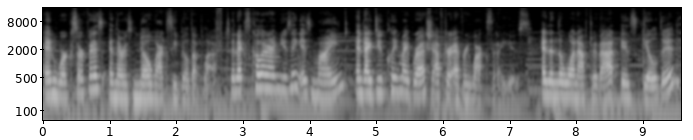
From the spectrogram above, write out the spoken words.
and work surface, and there is no waxy buildup left. The next color I'm using is Mined, and I do clean my brush after every wax that I use. And then the one after that is Gilded,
